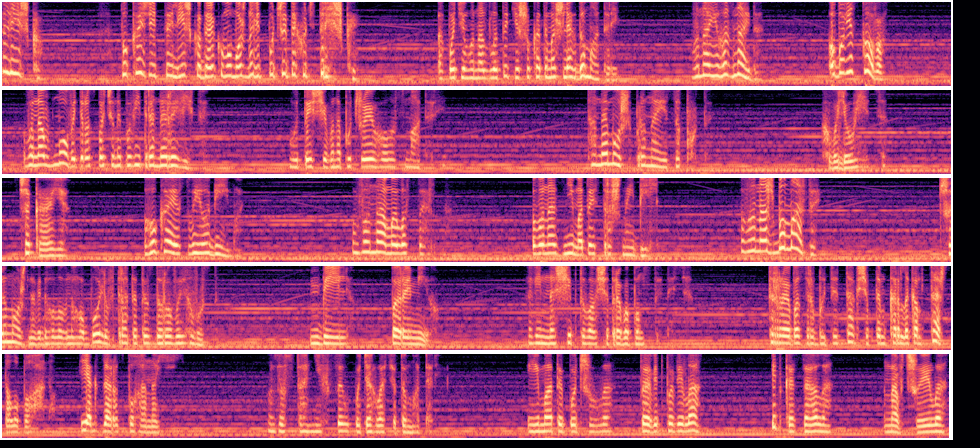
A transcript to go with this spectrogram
Ліжко. Покажіть те ліжко, на якому можна відпочити хоч трішки. А потім вона злетить і шукатиме шлях до матері. Вона його знайде. Обов'язково. Вона вмовить розпечене повітря не ревіти. У тиші вона почує голос матері. Та не може про неї забути. Хвилюється, чекає, гукає в свої обійми. Вона милосердна. Вона зніме той страшний біль. Вона ж бо мати. Чи можна від головного болю втратити здоровий глузд? Біль переміг. Він нашіптував, що треба помститися. Треба зробити так, щоб тим карликам теж стало погано, як зараз погано їй. З останніх сил потяглася до матері. І мати почула та відповіла, підказала, навчила.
